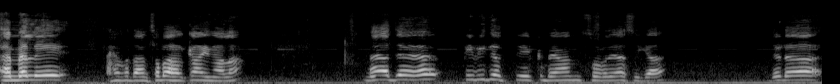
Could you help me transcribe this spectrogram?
ਐਮਐਲਏ ਵਿਧਾਨ ਸਭਾ ਹਲਕਾ ਇਨਾਲਾ ਮੈਂ ਅੱਜ ਟੀਵੀ ਦੇ ਉੱਤੇ ਇੱਕ ਬਿਆਨ ਸੁਣ ਰਿਹਾ ਸੀਗਾ, ਜਿਹੜਾ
